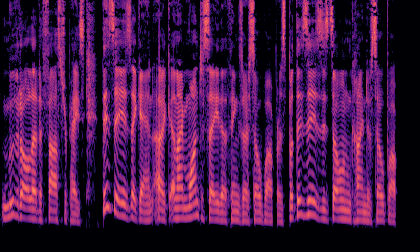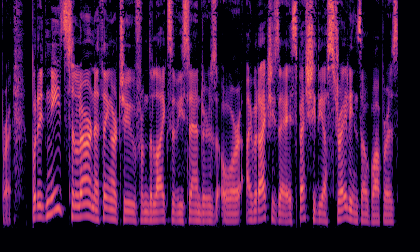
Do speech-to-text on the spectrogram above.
move it all at a faster pace. This is again, like, and I want to say that things are soap operas, but this is its own kind of soap opera. But it needs to learn a thing or two from the likes of EastEnders, or I would actually say, especially the Australian soap operas.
